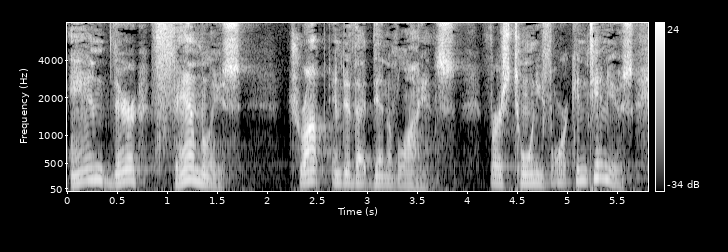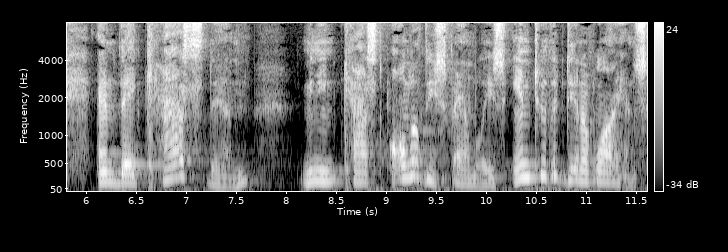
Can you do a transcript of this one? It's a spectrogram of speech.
and their families dropped into that den of lions. Verse 24 continues, and they cast them meaning cast all of these families into the den of lions.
